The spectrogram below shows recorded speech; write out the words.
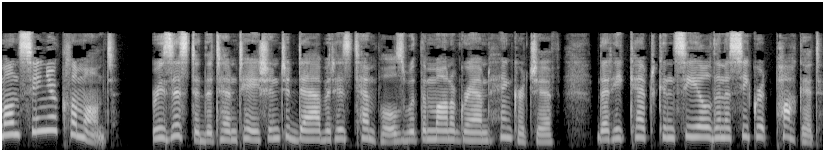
Monsignor Clement resisted the temptation to dab at his temples with the monogrammed handkerchief that he kept concealed in a secret pocket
